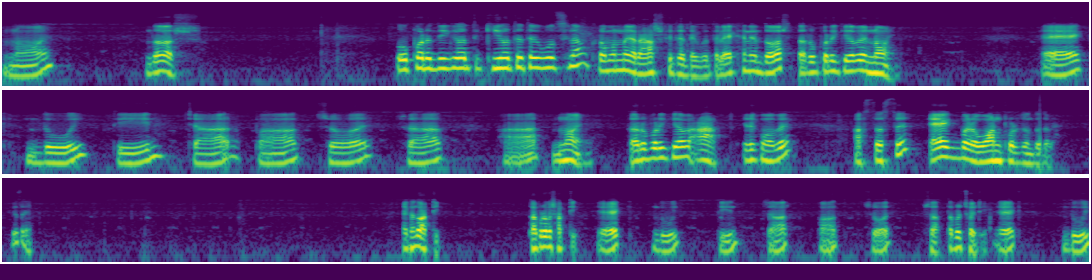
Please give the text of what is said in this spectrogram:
নয়, দশ। উপরের দিকে কী হতে থাকবে বলছিলাম? ক্রমান্বয়ে হ্রাস পেতে থাকবে। তাহলে এখানে দশ, তার উপরে কী হবে? নয়। এক, দুই, তিন, চার, পাঁচ, ছয়, সাত, আট, নয়। তার উপরে কী হবে? আট। এরকম হবে। আস্তে আস্তে, একবার ওয়ান পর্যন্ত যাবে। ঠিক আছে? এখানে তো আটটি। তারপরে সাতটি। এক, দুই, তিন, চার, পাঁচ, ছয়, সাত, তারপরে ছয়টি। এক, দুই,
